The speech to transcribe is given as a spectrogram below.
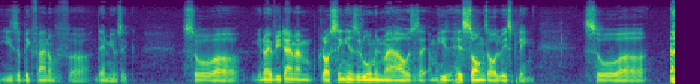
he is a big fan of their music so you know every time I am crossing his room in my house his songs he, his so uh,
